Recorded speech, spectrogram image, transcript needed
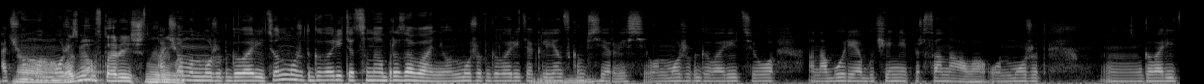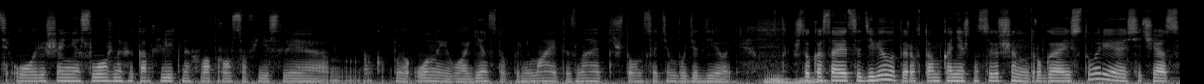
О чем он может, Возьмем вторичный о рынок. чем он может говорить? Он может говорить о ценообразовании, он может говорить о клиентском mm-hmm. сервисе, он может говорить о, о наборе обучения персонала, он может говорить о решении сложных и конфликтных вопросов, если как бы, он и его агентство понимает и знает, что он с этим будет делать. Mm-hmm. Что касается девелоперов, там, конечно, совершенно другая история. Сейчас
